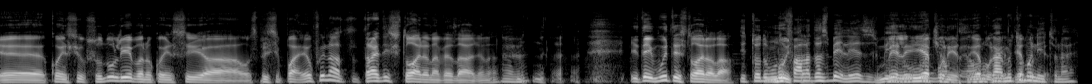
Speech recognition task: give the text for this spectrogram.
É, conheci o sul do Líbano, conheci a, os principais. Eu fui na, atrás de história, na verdade, né? É. e tem muita história lá. E todo mundo muita. fala das belezas. Beirute, e é bonito. É um, é um lugar bonito, muito bonito, né?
